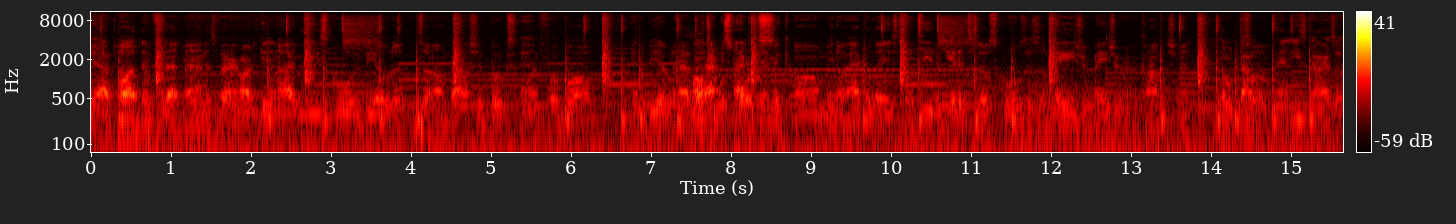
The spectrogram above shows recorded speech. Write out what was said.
Yeah, I applaud them for that, man. It's very hard to get in Ivy League school to be able to, to um, balance your books and football, and to be able to have the Multiple ac- sports. academic, um, you know, accolades to, to even get into those schools is a major, major accomplishment. No doubt. So- And these guys are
